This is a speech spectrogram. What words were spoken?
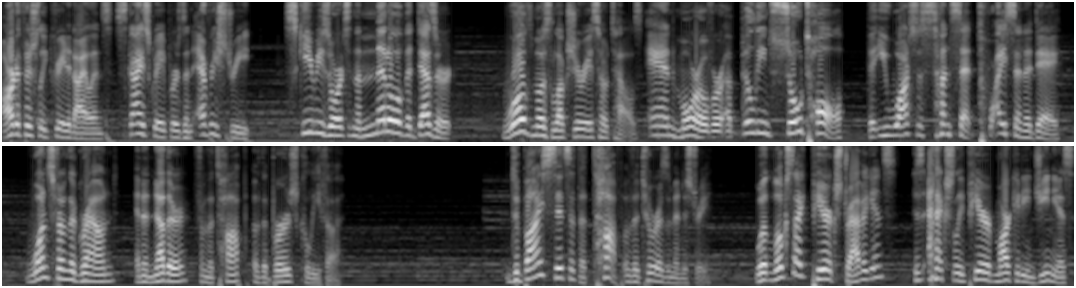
artificially created islands, skyscrapers in every street, ski resorts in the middle of the desert, world's most luxurious hotels, and moreover, a building so tall that you watch the sunset twice in a day, once from the ground and another from the top of the Burj Khalifa. Dubai sits at the top of the tourism industry. What looks like pure extravagance is actually pure marketing genius,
